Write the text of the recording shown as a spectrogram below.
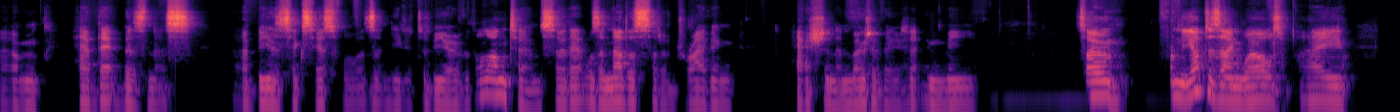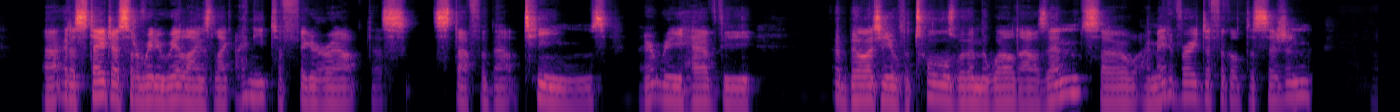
um, have that business uh, be as successful as it needed to be over the long term. So that was another sort of driving passion and motivator in me. So from the yacht design world, I uh, at a stage I sort of really realized like I need to figure out this stuff about teams. I don't really have the ability or the tools within the world I was in. So I made a very difficult decision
